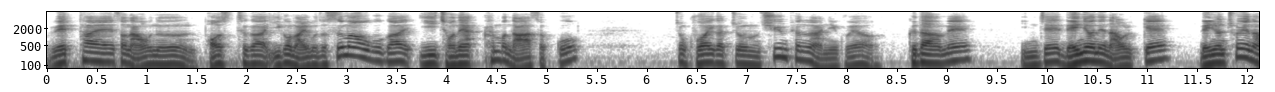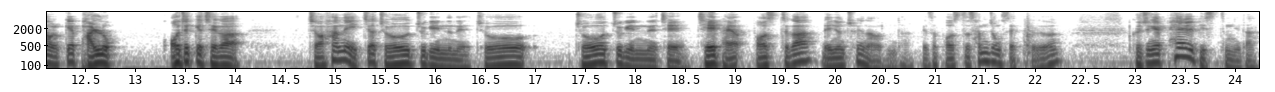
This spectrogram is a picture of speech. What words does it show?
웨타에서 나오는 버스트가 이거 말고도 스마우그가 이 전에 한번 나왔었고 좀 구하기가 좀 쉬운 편은 아니고요. 그 다음에 이제 내년에 나올 게 내년 초에 나올 게 발록 어저께 제가 저한애 있죠 저쪽에 있는 애저 저쪽에 있는 애제제 버스트가 내년 초에 나옵니다. 그래서 버스트 3종 세트 그 중에 펠 비스트입니다.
